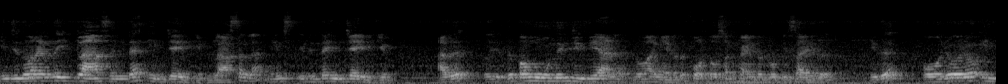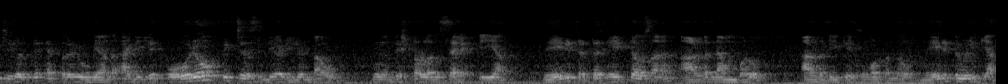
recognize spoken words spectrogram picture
ഇഞ്ച് എന്ന് പറയുന്നത് ഈ ഗ്ലാസിന്റെ ഇഞ്ച് ആയിരിക്കും. ഗ്ലാസ് അല്ല മീൻസ് ഇതിന്റെ ഇഞ്ച് ആയിരിക്കും. അത് ഇതിപ്പോ മൂന്ന് ഇഞ്ചിന്റെയാണ് ഇത് വാങ്ങിയത്. Four thousand five hundred rupees ആയത്. ഇത് ഓരോരോ ഇഞ്ചുകൾക്ക് എത്ര രൂപയാണ് അടിയിൽ ഓരോ പിക്ചേഴ്സിന്റെ അടിയിൽ ഉണ്ടാവും. നിങ്ങൾക്ക് ഇഷ്ടമുള്ളത് സെലക്ട് ചെയ്യാം. നേരിട്ടിട്ട് ഏറ്റവും അവസാനം ആളുടെ നമ്പറും ആളുടെ ഡീറ്റെയിൽസും കൊടുക്കണ്ടാവും നേരിട്ട് വിളിക്കാം.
